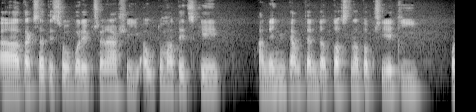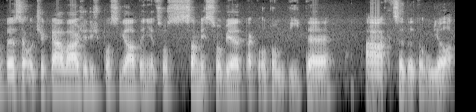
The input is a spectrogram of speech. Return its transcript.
a tak se ty soubory přenášejí automaticky a není tam ten dotaz na to přijetí, protože se očekává, že když posíláte něco sami sobě, tak o tom víte a chcete to udělat.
